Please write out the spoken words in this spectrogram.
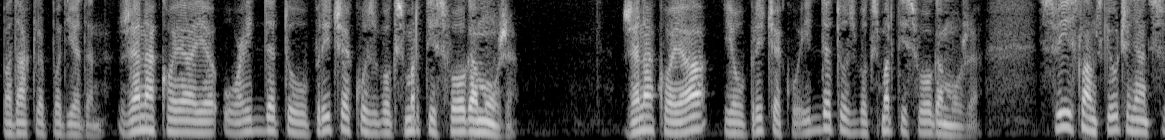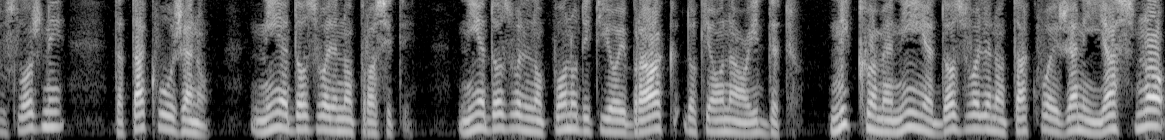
Pa dakle, pod jedan, žena koja je u iddetu, u pričeku zbog smrti svoga muža. Žena koja je u pričeku iddetu zbog smrti svoga muža. Svi islamski učenjaci su složni da takvu ženu nije dozvoljeno prositi, nije dozvoljeno ponuditi joj brak dok je ona u idetu. Nikome nije dozvoljeno takvoj ženi jasno,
